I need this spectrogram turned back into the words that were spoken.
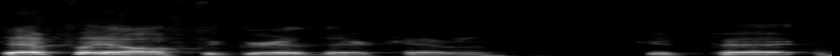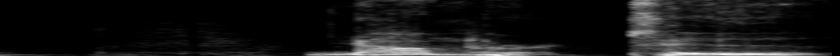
Definitely off the grid there, Kevin. Good pick. Number two.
